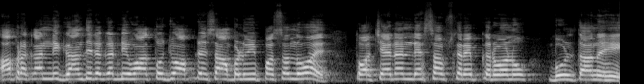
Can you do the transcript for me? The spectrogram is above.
આ પ્રકારની ગાંધીનગરની વાતો જો આપને સાંભળવી પસંદ હોય, તો આ ચેનલને સબસ્ક્રાઈબ કરવાનું ભૂલતા નહીં.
